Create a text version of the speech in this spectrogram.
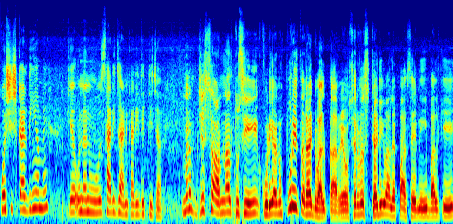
ਕੋਸ਼ਿਸ਼ ਕਰਦੀ ਹਾਂ ਮੈਂ ਕਿ ਉਹਨਾਂ ਨੂੰ ਸਾਰੀ ਜਾਣਕਾਰੀ ਦਿੱਤੀ ਜਾਵੇ। ਮੈਡਮ ਜਿਸ ਹਿਸਾਬ ਨਾਲ ਤੁਸੀਂ ਕੁੜੀਆਂ ਨੂੰ ਪੂਰੀ ਤਰ੍ਹਾਂ ਡਿਵੈਲਪ ਕਰ ਰਹੇ ਹੋ ਸਿਰਫ ਸਟੱਡੀ ਵਾਲੇ ਪਾਸੇ ਨਹੀਂ ਬਲਕਿ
